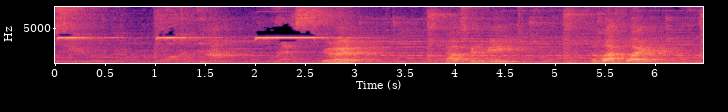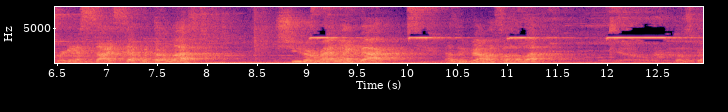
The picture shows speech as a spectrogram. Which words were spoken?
two, one, rest. Good. Now it's gonna be the left leg. We're gonna sidestep with our left, shoot our right leg back as we balance on the left. Let's go.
